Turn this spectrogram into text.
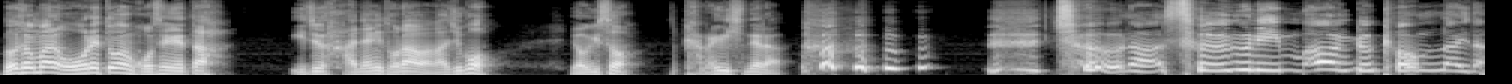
너 정말 오랫동안 고생했다. 이제 한양이 돌아와가지고 여기서 편하게 지내라. 전하, 성은이 망극하옵나이다.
